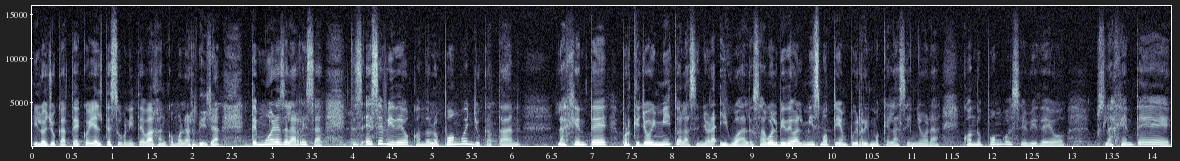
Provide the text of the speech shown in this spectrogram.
y lo yucateco y el te suben y te bajan como la ardilla, te mueres de la risa. Entonces, ese video cuando lo pongo en Yucatán, la gente, porque yo imito a la señora igual, os hago el video al mismo tiempo y ritmo que la señora, cuando pongo ese video, pues la gente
